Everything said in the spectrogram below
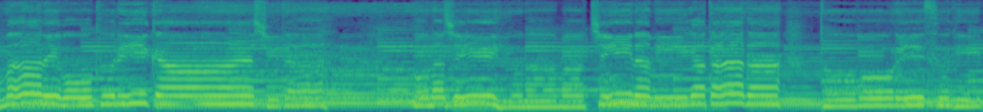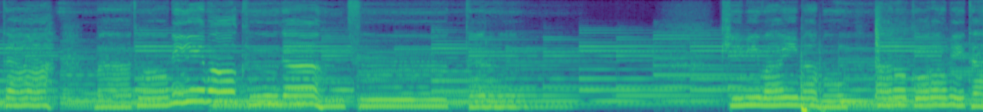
まりを繰り返した同じような街並みがただり過ぎた。窓に僕が映ってる。君は今もあの頃みた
